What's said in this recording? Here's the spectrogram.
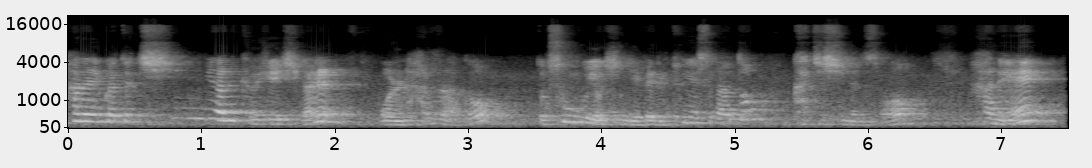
하나님과 더 친밀한 교제의 시간을 올 하루라도 또 송구 영신 예배를 통해서라도 가지시면서 한 해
